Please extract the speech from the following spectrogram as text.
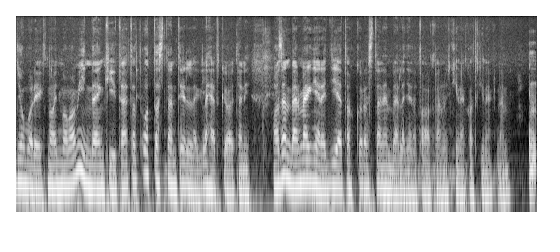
nyomorék nagymama, mindenki, tehát ott aztán tényleg lehet költeni. Ha az ember megnyer egy ilyet, akkor aztán ember legyen a talpán, hogy kinek ad, kinek nem. Én,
